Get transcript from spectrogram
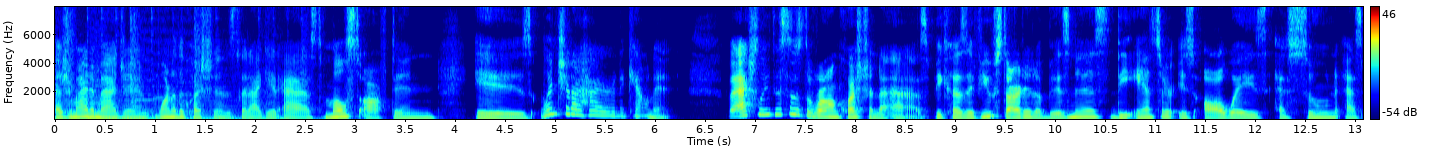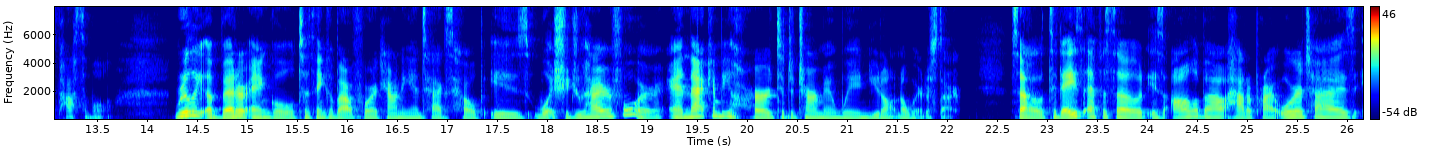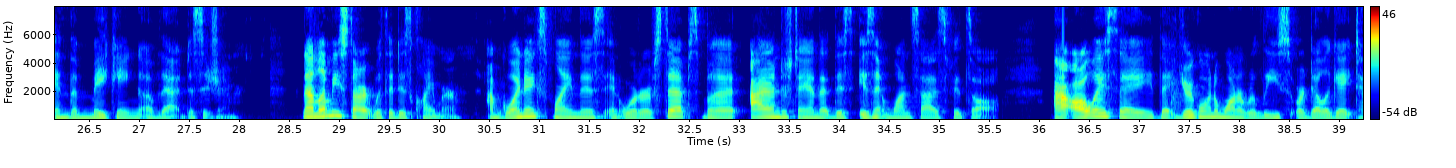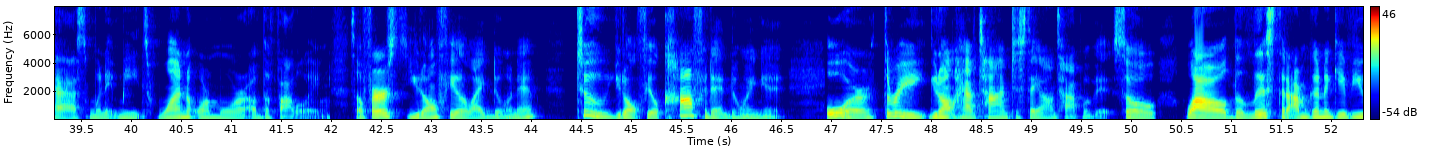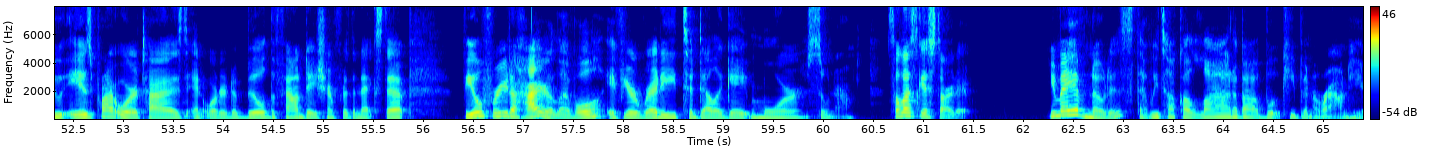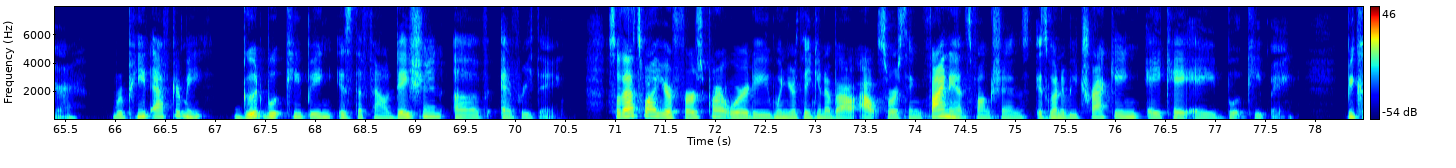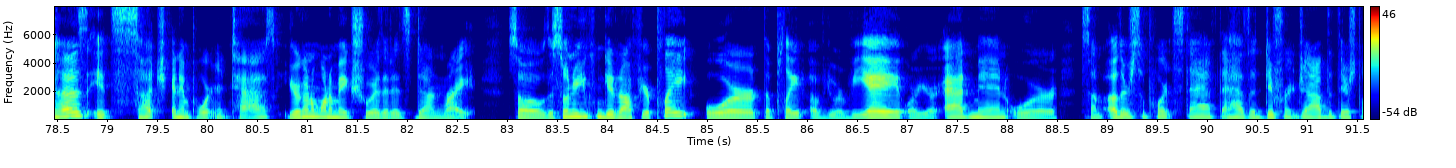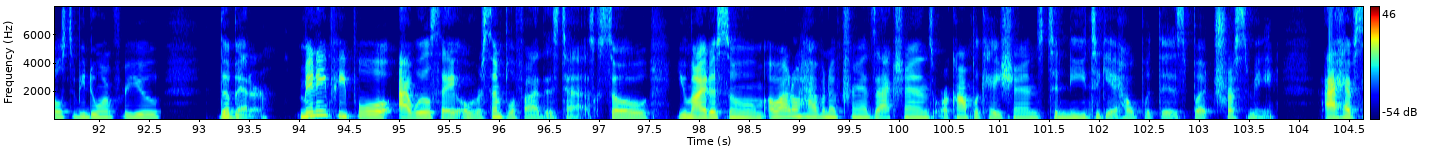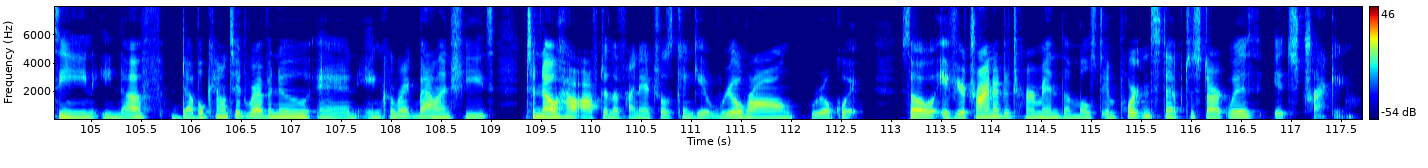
As you might imagine, one of the questions that I get asked most often is when should I hire an accountant? But actually, this is the wrong question to ask because if you started a business, the answer is always as soon as possible. Really, a better angle to think about for accounting and tax help is what should you hire for? And that can be hard to determine when you don't know where to start. So, today's episode is all about how to prioritize in the making of that decision. Now, let me start with a disclaimer. I'm going to explain this in order of steps, but I understand that this isn't one size fits all. I always say that you're going to want to release or delegate tasks when it meets one or more of the following. So, first, you don't feel like doing it. Two, you don't feel confident doing it. Or three, you don't have time to stay on top of it. So, while the list that I'm going to give you is prioritized in order to build the foundation for the next step, feel free to higher level if you're ready to delegate more sooner. So let's get started. You may have noticed that we talk a lot about bookkeeping around here. Repeat after me. Good bookkeeping is the foundation of everything. So that's why your first priority when you're thinking about outsourcing finance functions is going to be tracking, AKA bookkeeping. Because it's such an important task, you're going to want to make sure that it's done right. So the sooner you can get it off your plate or the plate of your VA or your admin or some other support staff that has a different job that they're supposed to be doing for you, the better. Many people, I will say, oversimplify this task. So you might assume, oh, I don't have enough transactions or complications to need to get help with this. But trust me, I have seen enough double counted revenue and incorrect balance sheets to know how often the financials can get real wrong real quick. So if you're trying to determine the most important step to start with, it's tracking.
